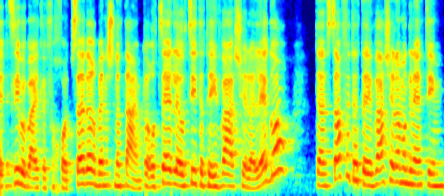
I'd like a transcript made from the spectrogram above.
אצלי בבית לפחות, בסדר? בין השנתיים. אתה רוצה להוציא את התיבה של הלגו, תאסוף את התיבה של המגנטים.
